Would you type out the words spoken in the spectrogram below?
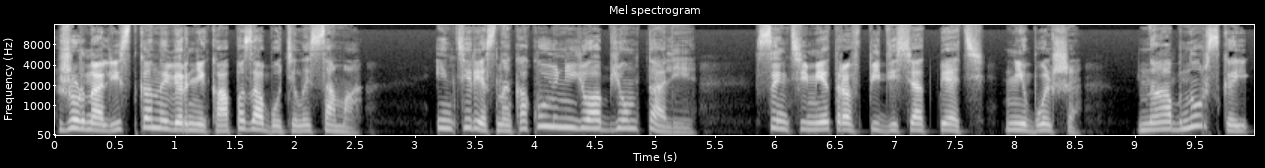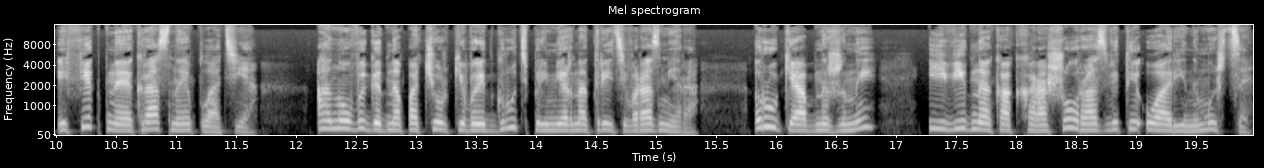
журналистка наверняка позаботилась сама. Интересно, какой у нее объем талии? Сантиметров 55, не больше. На Обнорской эффектное красное платье. Оно выгодно подчеркивает грудь примерно третьего размера. Руки обнажены, и видно, как хорошо развиты у Арины мышцы.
